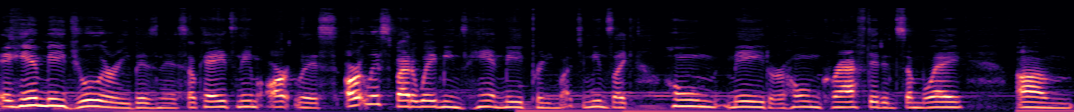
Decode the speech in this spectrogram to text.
a handmade jewelry business, okay? It's named Artless. Artless, by the way, means handmade pretty much. It means like homemade or home crafted in some way. Um,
